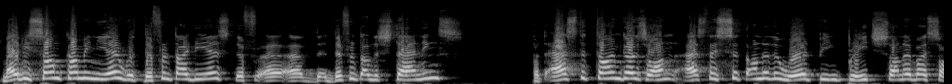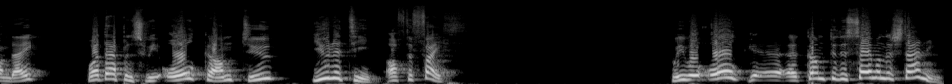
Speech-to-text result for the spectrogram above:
Maybe some come in here with different ideas, diff- uh, uh, different understandings, but as the time goes on, as they sit under the word being preached Sunday by Sunday, what happens? We all come to unity of the faith we will all uh, uh, come to the same understanding.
